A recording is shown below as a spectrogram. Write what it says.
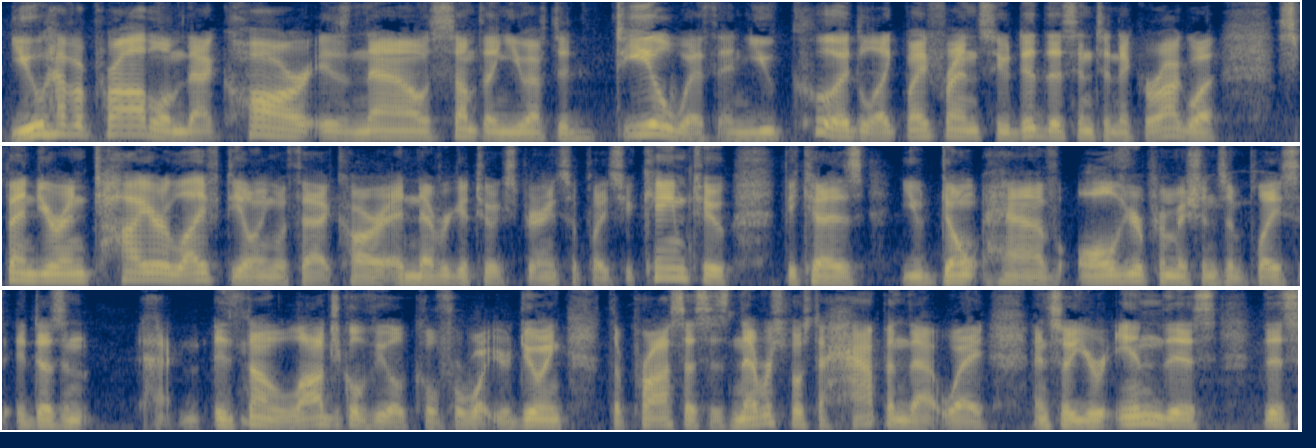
You have a problem. That car is now something you have to deal with. And you could, like my friends who did this into Nicaragua, spend your entire life dealing with that car and never get to experience the place you came to because you don't have all of your permissions in place. It doesn't, it's not a logical vehicle for what you're doing. The process is never supposed to happen that way. And so you're in this, this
